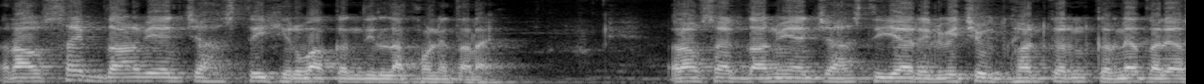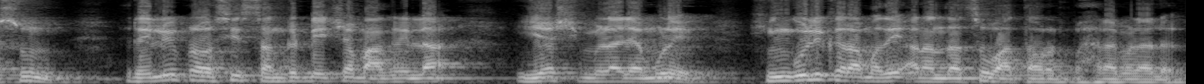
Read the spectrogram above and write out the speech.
रावसाहेब दानवे यांच्या हस्ते हिरवा कंदील दाखवण्यात आला आहे रावसाहेब दानवे यांच्या हस्ते या रेल्वेचे उद्घाटन करण्यात आले असून रेल्वे प्रवासी संघटनेच्या मागणीला यश मिळाल्यामुळे हिंगोलीकरामध्ये आनंदाचं वातावरण पाहायला मिळालं.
